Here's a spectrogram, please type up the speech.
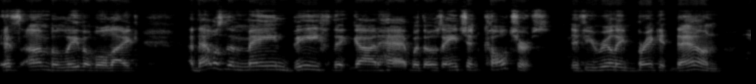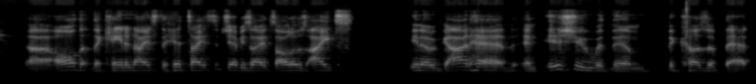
it's unbelievable. Like that was the main beef that God had with those ancient cultures. If you really break it down, uh, all the, the Canaanites, the Hittites, the Jebusites, all those ites, you know, God had an issue with them because of that,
